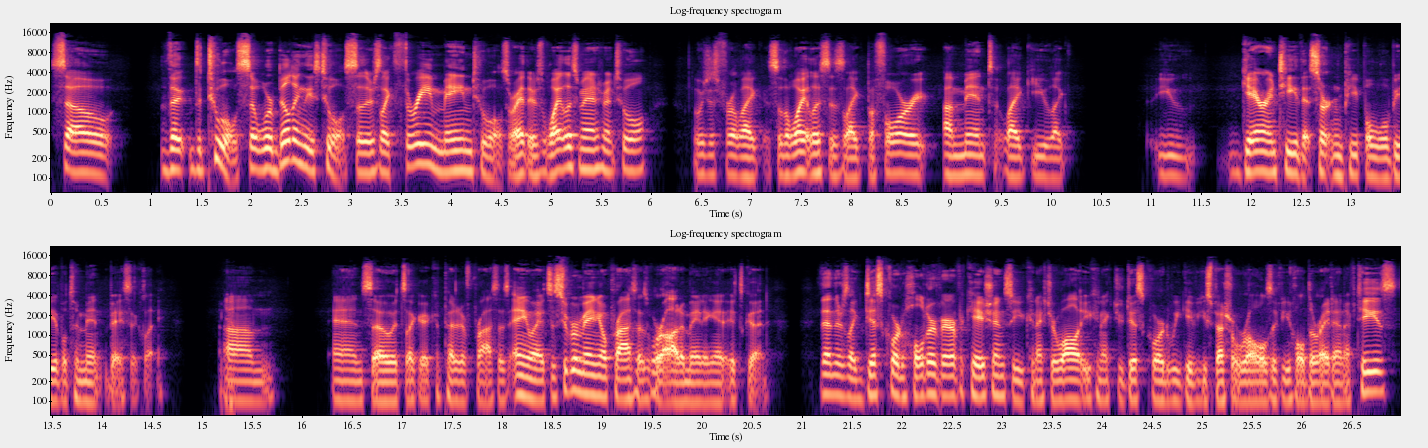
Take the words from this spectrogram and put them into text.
so the the tools. So we're building these tools. So there's like three main tools right? There's whitelist management tool which is for like so the whitelist is like before a mint like you like you guarantee that certain people will be able to mint basically. Yeah. um and so it's like a competitive process. Anyway it's a super manual process. We're automating it. It's good. Then there's like discord holder verification. So you connect your wallet you connect your discord. We give you special roles if you hold the right nfts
